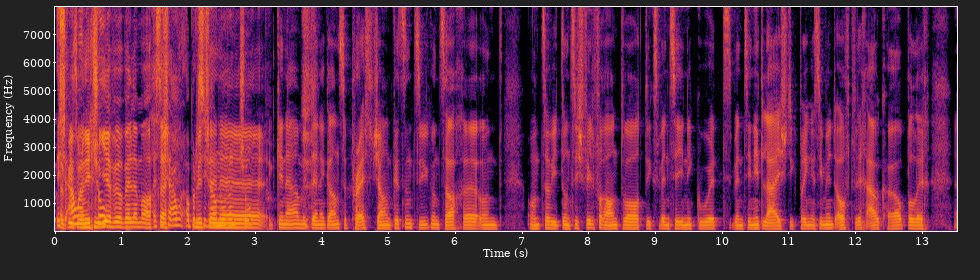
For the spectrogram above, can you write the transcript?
Ist etwas, was ich Job. nie würde machen Es ist auch, aber es ist auch nur ein Job. Genau, mit diesen ganzen Press-Junkets und Zeug und Sachen und, und so weiter. Und es ist viel Verantwortung, wenn sie nicht gut, wenn sie nicht Leistung bringen. Sie müssen oft vielleicht auch körperlich äh,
